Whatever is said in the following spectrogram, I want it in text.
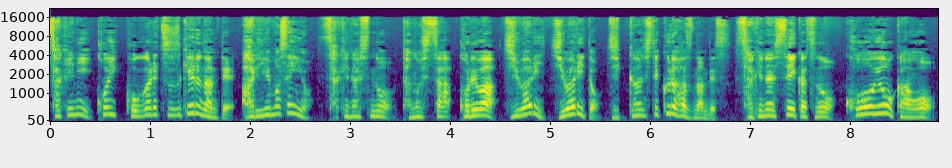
酒に恋焦がれ続けるなんてありえませんよ。酒なしの楽しさ、これはじわりじわりと実感してくるはずなんです。酒なし生活の高揚感を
